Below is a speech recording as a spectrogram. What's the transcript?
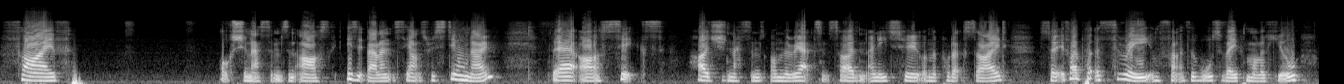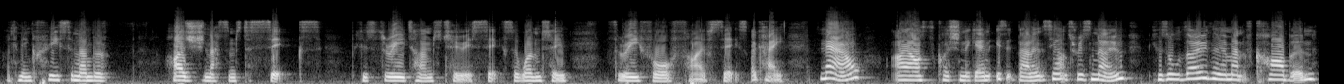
5 oxygen atoms and ask, is it balanced? The answer is still no. There are 6 hydrogen atoms on the reactant side and only 2 on the product side. So if I put a 3 in front of the water vapour molecule, I can increase the number of hydrogen atoms to 6 because 3 times 2 is 6. So 1, 2, three, four, five, six. Okay, now I ask the question again, is it balanced? The answer is no, because although the amount of carbon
